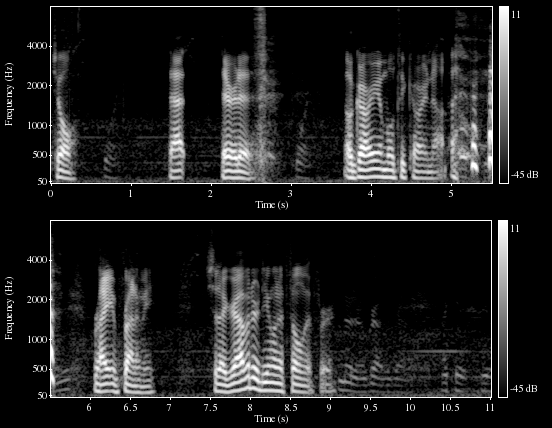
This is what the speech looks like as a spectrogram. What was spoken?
Joel, that, there it is. Elgaria multicarinata. right in front of me. Should I grab it or do you want to film it first? No, no, grab it, grab it. I can't see it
